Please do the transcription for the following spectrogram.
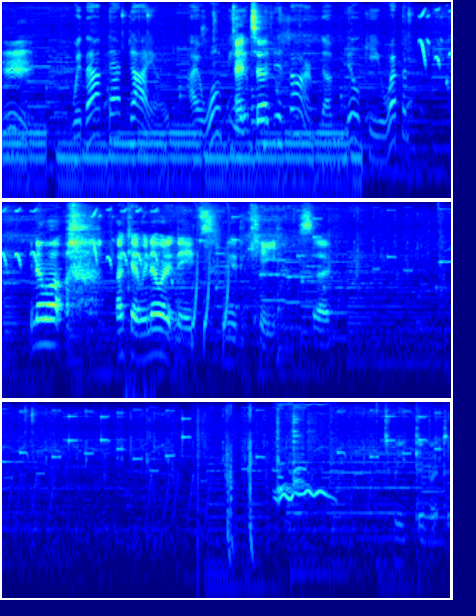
Hmm. Without that diode, I won't be Enter. able to disarm the milky weapon. You know what? Okay, we know what it needs. We need the key. So. Can we go back to?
